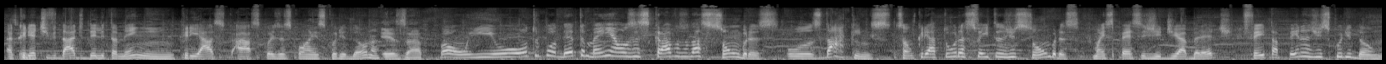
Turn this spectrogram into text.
a sim. criatividade dele também em criar as, as coisas com a escuridão, né? Exato. Bom, e o outro poder também é os escravos das sombras. Os Darklings são criaturas feitas de sombras, uma espécie de diabrete feita apenas de escuridão.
